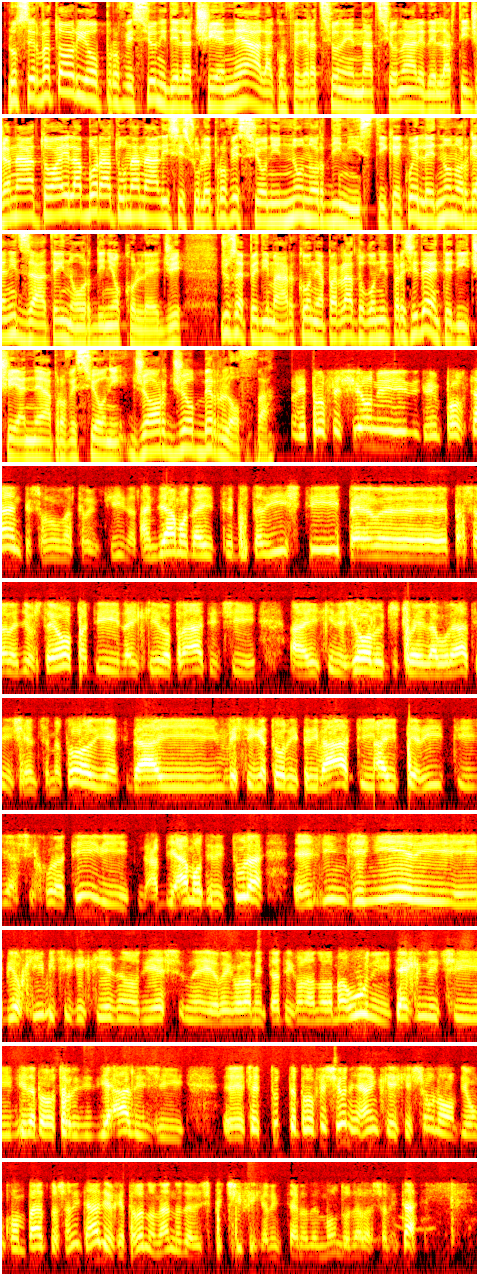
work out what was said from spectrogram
L'Osservatorio Professioni della CNA, la Confederazione Nazionale dell'Artigianato, ha elaborato un'analisi sulle professioni non ordinistiche, quelle non organizzate in ordini o collegi. Giuseppe Di Marco ne ha parlato con il presidente di CNA Professioni, Giorgio Berloffa. Le professioni più importanti sono una trentina. Andiamo dai tributaristi per passare agli osteopati, dai chiropratici ai kinesiologi, cioè laureati in scienze motorie, dai investigatori privati ai periti assicurativi. Abbiamo addirittura eh, gli ingegneri biochimici che chiedono di essere regolamentati con la norma UNI, tecnici di laboratori di dialisi, eh, cioè tutte professioni anche che sono di un comparto sanitario che però non hanno delle specifiche all'interno del mondo della sanità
